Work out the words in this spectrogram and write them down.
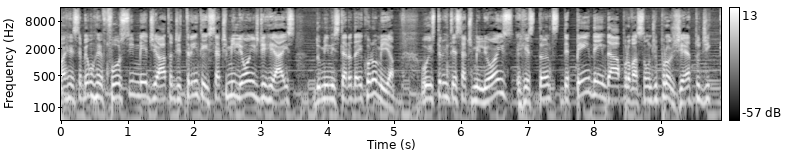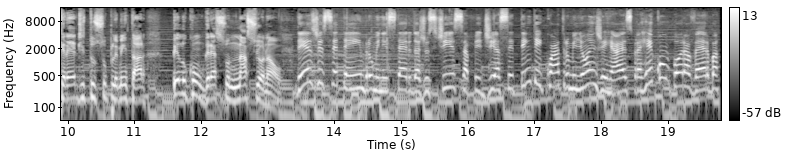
vai receber um reforço imediato de 37 milhões de reais do Ministério da Economia. Os 37 milhões restantes dependem da aprovação de projeto de crédito suplementar pelo Congresso Nacional. Desde setembro, o Ministério da Justiça pedia 74 milhões de reais para recompor a verba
